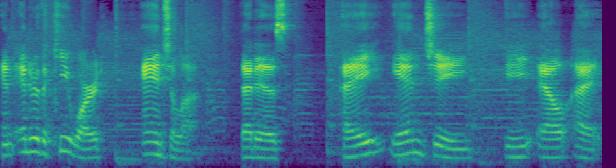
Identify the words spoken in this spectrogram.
and enter the keyword Angela, that is A N G E L A.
